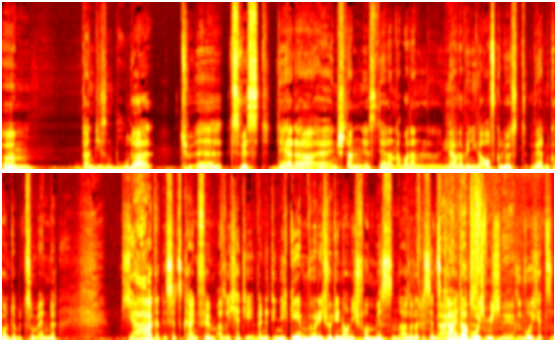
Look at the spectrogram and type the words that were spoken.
Ähm, dann diesen Bruder. Äh, Zwist, der Mhm. da äh, entstanden ist, der dann aber dann mehr oder weniger aufgelöst werden konnte bis zum Ende. Ja, das ist jetzt kein Film. Also ich hätte ihn, wenn es ihn nicht geben würde, ich würde ihn auch nicht vermissen. Also das ist jetzt Nein, keiner, wo ich mich, nee. wo ich jetzt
